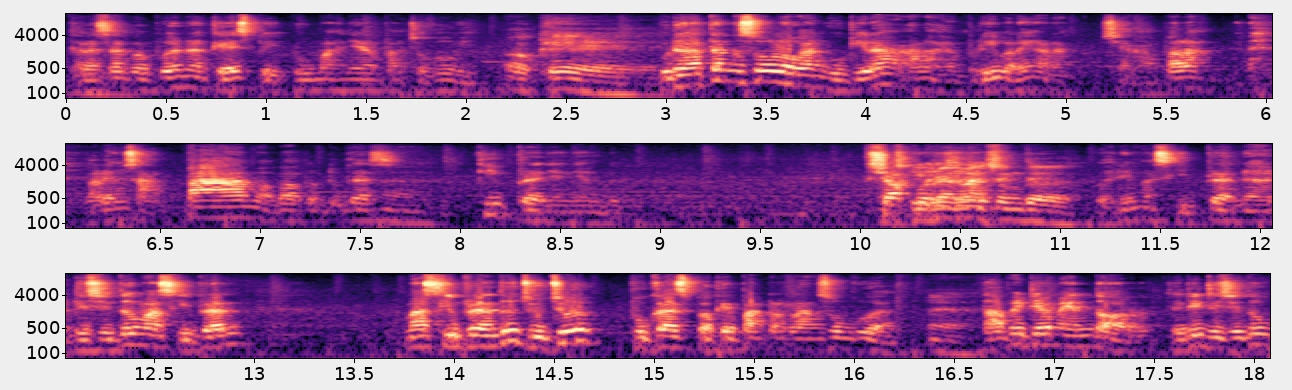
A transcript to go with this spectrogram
Grasaba Buana GSP rumahnya Pak Jokowi. Oke. Udah datang ke Solo kan gue kira alah yang beli paling anak siapa lah paling satpam apa petugas. Hmm. Gibran yang nyambut. Mas Gibran langsung tuh. Wah ini Mas Gibran. Nah di situ Mas Gibran Mas Gibran tuh jujur bukan sebagai partner langsung gua Eh. tapi dia mentor. Jadi di situ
